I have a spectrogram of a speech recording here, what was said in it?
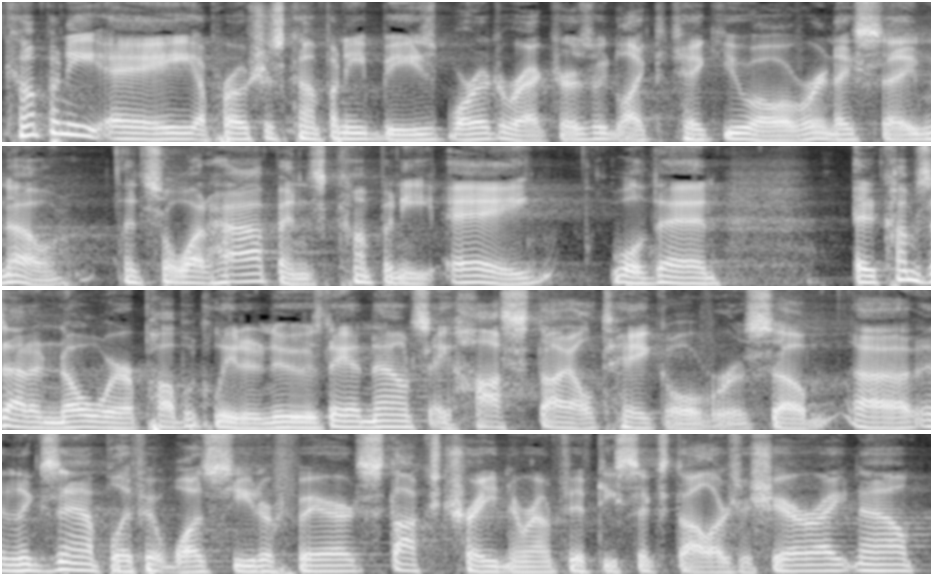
Company A approaches Company B's board of directors, we'd like to take you over, and they say no. And so what happens, Company A will then, it comes out of nowhere publicly to news, they announce a hostile takeover. So, uh, an example, if it was Cedar Fair, stock's trading around $56 a share right now.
